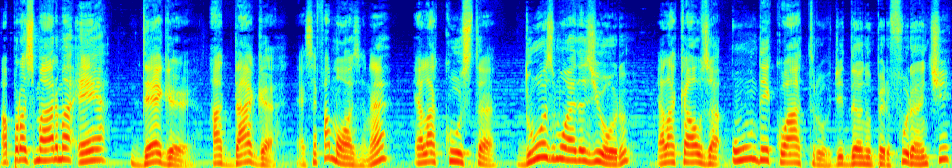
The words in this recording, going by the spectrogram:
A próxima arma é Dagger, a daga. Essa é famosa, né? Ela custa duas moedas de ouro, ela causa 1d4 de dano perfurante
